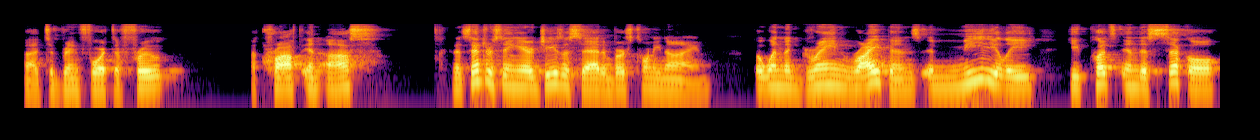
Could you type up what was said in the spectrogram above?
uh, to bring forth the fruit, a crop in us. And it's interesting here, Jesus said in verse 29, but when the grain ripens, immediately he puts in the sickle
